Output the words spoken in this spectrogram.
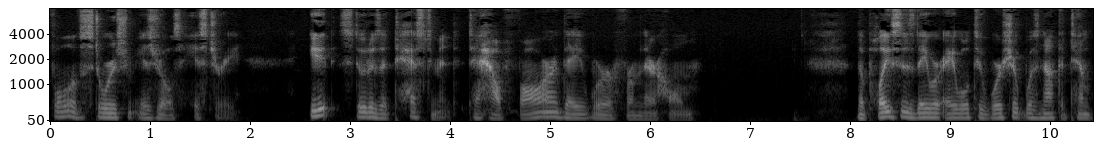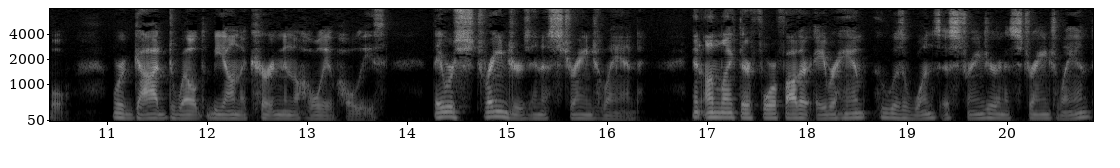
full of stories from Israel's history. It stood as a testament to how far they were from their home. The places they were able to worship was not the temple, where God dwelt beyond the curtain in the Holy of Holies. They were strangers in a strange land. And unlike their forefather Abraham, who was once a stranger in a strange land,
